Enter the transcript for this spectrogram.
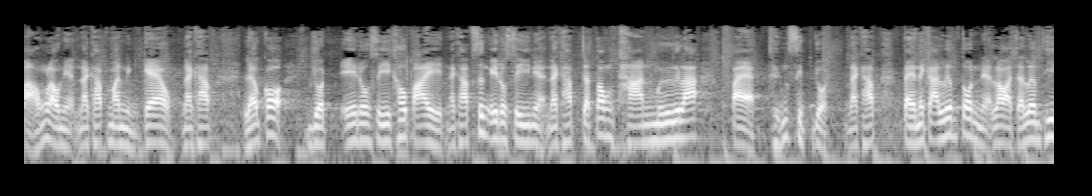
ล่าๆของเราเนี่ยนะครับมาหนึ่งแก้วนะครับแล้วก็หยดเอโดซีเข้าไปนะครับซึ่งเอโดซีเนี่ยนะครับจะต้องทานมื้อละ8ถึง10 หยดนะครับแต่ในการเริ่มต้นเนี่ยเราอาจจะเริ่มที่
